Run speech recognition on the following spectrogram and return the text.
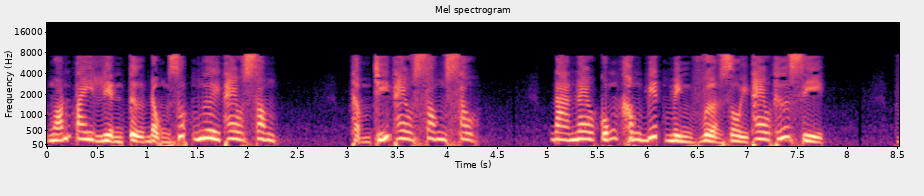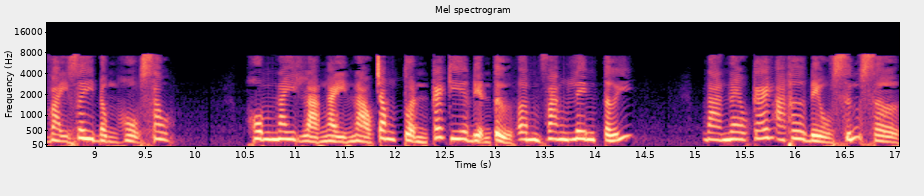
Ngón tay liền tự động giúp ngươi theo xong. Thậm chí theo xong sau. Daniel cũng không biết mình vừa rồi theo thứ gì. Vài giây đồng hồ sau. Hôm nay là ngày nào trong tuần cái kia điện tử âm vang lên tới. Daniel cái A thơ đều xứng sờ.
